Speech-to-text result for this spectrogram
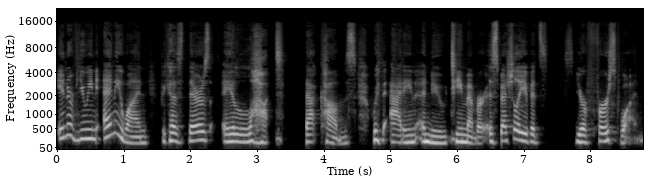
interviewing anyone because there's a lot that comes with adding a new team member, especially if it's your first one.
